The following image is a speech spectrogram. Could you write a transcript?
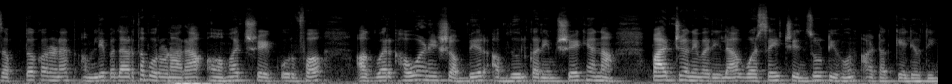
जप्त करण्यात अंमली पदार्थ पुरवणारा अहमद शेख उर्फ अकबर खाऊ आणि शब्बीर अब्दुल करीम शेख यांना पाच जानेवारीला वसई चिंचोटीहून अटक केली होती.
